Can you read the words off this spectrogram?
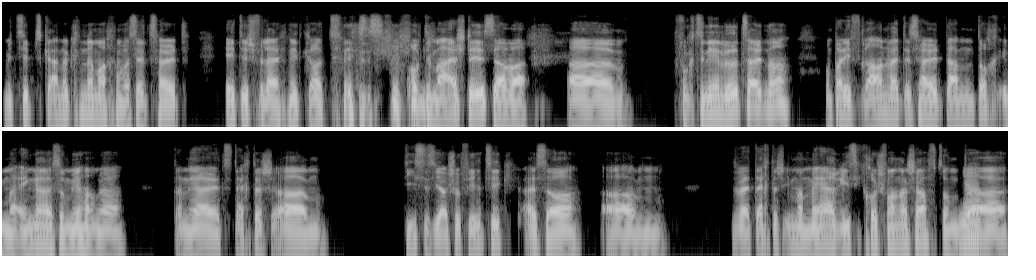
mit 70 auch noch Kinder machen, was jetzt halt ethisch vielleicht nicht gerade das Optimalste ist, aber ähm, funktionieren wird es halt noch. Und bei den Frauen wird es halt dann doch immer enger. Also wir haben ja dann ja jetzt echt ähm, dieses Jahr schon 40, also ähm, es wird echt immer mehr Risikoschwangerschaft und Ja. äh,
